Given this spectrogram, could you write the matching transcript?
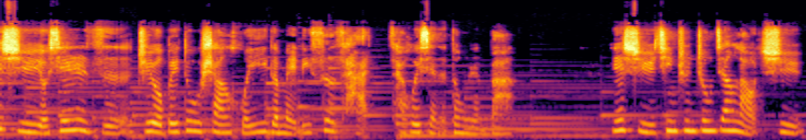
也许有些日子，只有被镀上回忆的美丽色彩，才会显得动人吧。也许青春终将老去，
